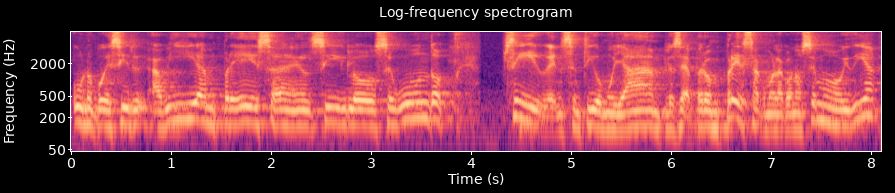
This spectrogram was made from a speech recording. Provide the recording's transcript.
Uno puede decir, había empresa en el siglo segundo, Sí, en sentido muy amplio, o sea, pero empresa como la conocemos hoy día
